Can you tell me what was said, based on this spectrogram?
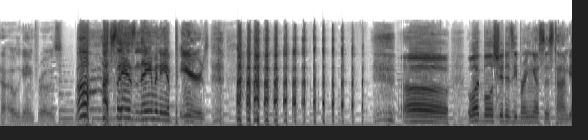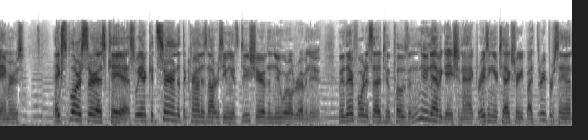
Uh oh, the game froze. Oh, I say his name and he appears. oh, what bullshit is he bringing us this time, gamers? Explorer Sir SKS, we are concerned that the Crown is not receiving its due share of the New World revenue. We have therefore decided to oppose a new Navigation Act, raising your tax rate by 3%.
